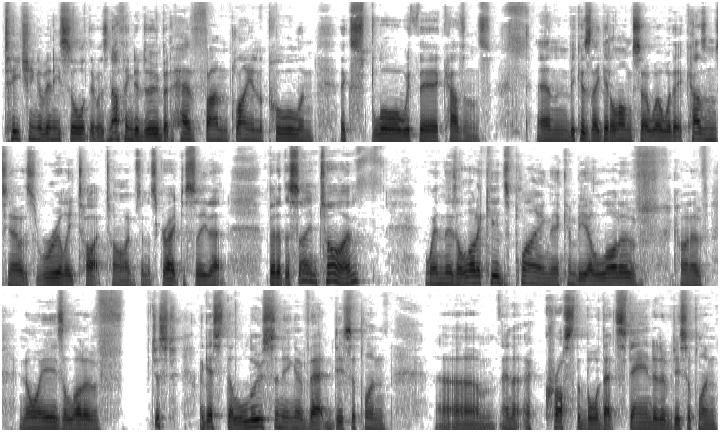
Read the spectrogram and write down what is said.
teaching of any sort. There was nothing to do but have fun, play in the pool and explore with their cousins. And because they get along so well with their cousins, you know, it's really tight times and it's great to see that. But at the same time, when there's a lot of kids playing, there can be a lot of kind of noise, a lot of just, I guess, the loosening of that discipline um, and across the board, that standard of discipline,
